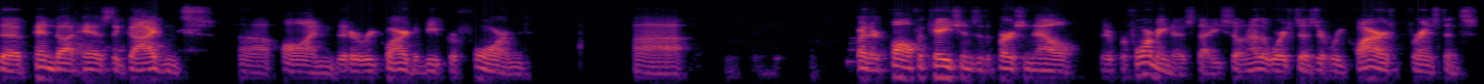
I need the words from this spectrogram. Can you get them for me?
uh, PennDOT has the guidance uh, on that are required to be performed. Uh, Are there qualifications of the personnel that are performing those studies? So in other words, does it require, for instance,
